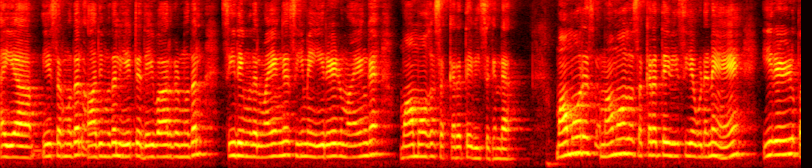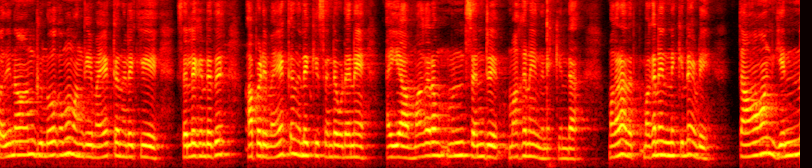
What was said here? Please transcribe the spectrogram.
ஐயா ஈசர் முதல் ஆதி முதல் ஏற்ற தெய்வார்கள் முதல் சீதை முதல் மயங்க சீமை ஈரேழு மயங்க மாமோக சக்கரத்தை வீசுகின்றார். மாமோர மாமோக சக்கரத்தை வீசிய உடனே ஈரேழு பதினான்கு லோகமும் அங்கே மயக்க நிலைக்கு செல்லுகின்றது. அப்படி மயக்க நிலைக்கு சென்ற உடனே ஐயா மகரம் முன் சென்று மகனை நினைக்கின்றார். மகன் அதற்கு- மகனை நினைக்கின்ற எப்படி? தான் என்ன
